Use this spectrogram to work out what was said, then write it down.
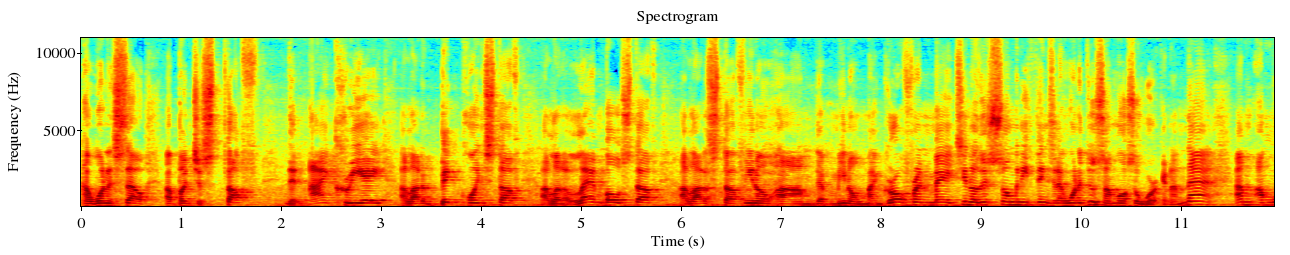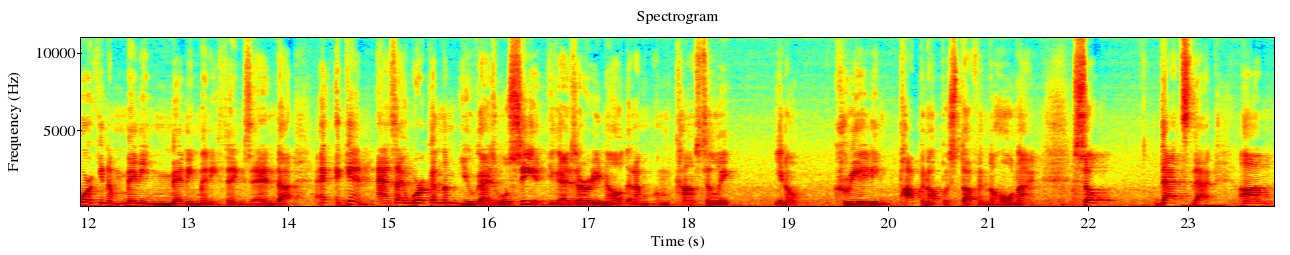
I want to sell a bunch of stuff that I create, a lot of Bitcoin stuff, a lot of Lambo stuff, a lot of stuff, you know, um, that, you know, my girlfriend makes. You know, there's so many things that I want to do, so I'm also working on that. I'm, I'm working on many, many, many things. And uh, again, as I work on them, you guys will see it. You guys already know that I'm, I'm constantly, you know, creating, popping up with stuff in the whole nine. So that's that. Um,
